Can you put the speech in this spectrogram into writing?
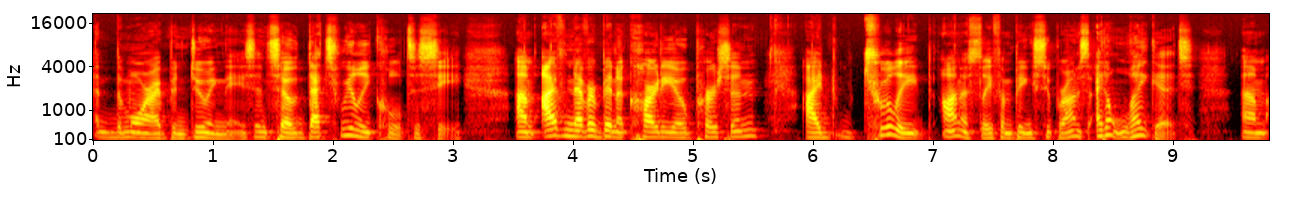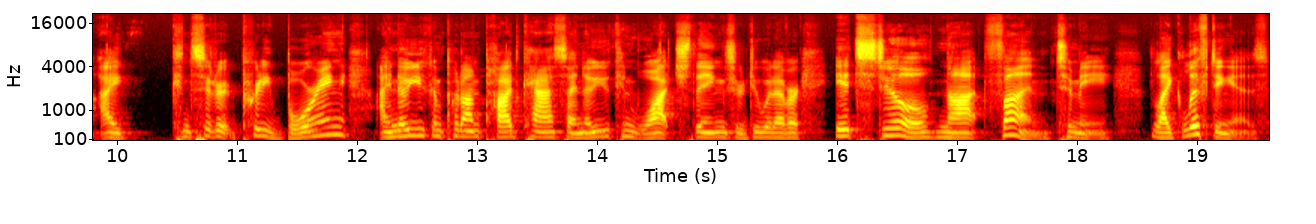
the more I've been doing these. And so that's really cool to see. Um, I've never been a cardio person. I truly, honestly, if I'm being super honest, I don't like it. Um, I consider it pretty boring. I know you can put on podcasts, I know you can watch things or do whatever. It's still not fun to me like lifting is.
